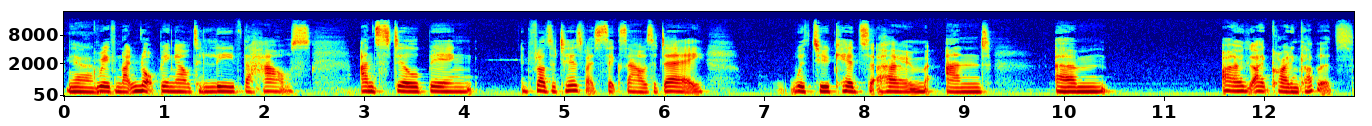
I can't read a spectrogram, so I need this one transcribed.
Yeah. grief and like not being able to leave the house and still being in floods of tears for like six hours a day with two kids at home and um, I like cried in cupboards.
